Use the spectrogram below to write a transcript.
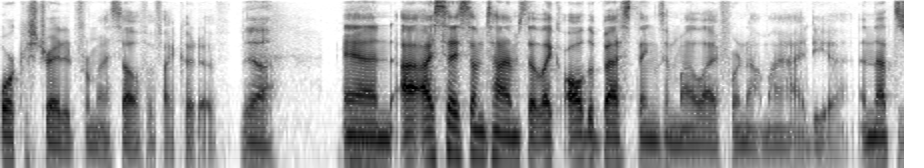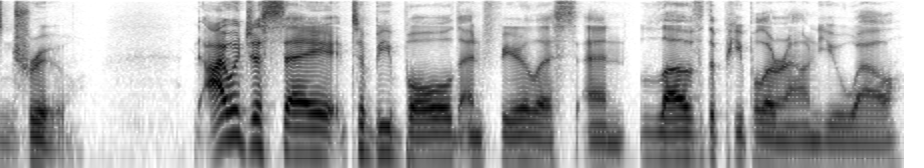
orchestrated for myself if I could have. Yeah. And I, I say sometimes that like all the best things in my life were not my idea. And that's Mm. true. I would just say to be bold and fearless and love the people around you well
